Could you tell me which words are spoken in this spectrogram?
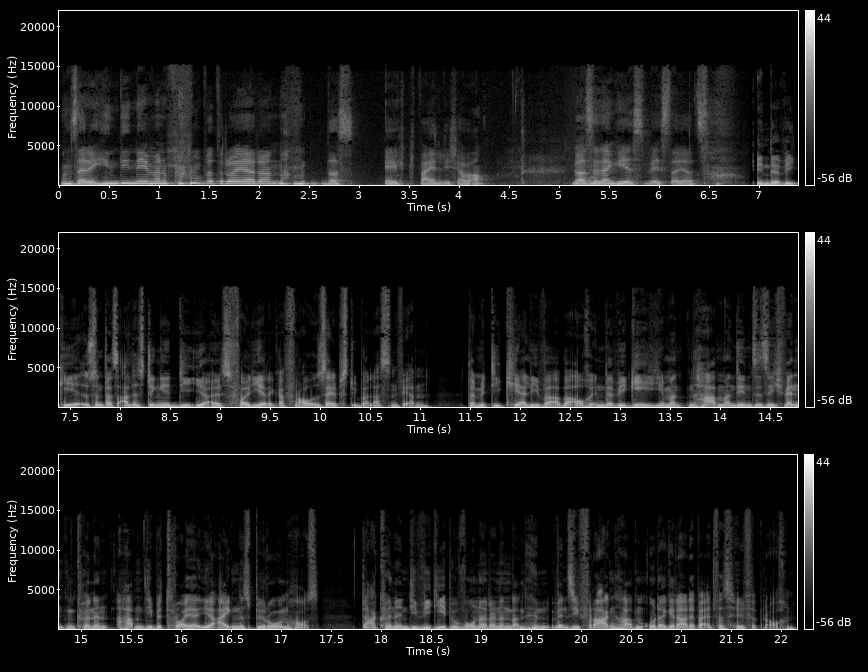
unsere Handy nehmen von Betreuerin. Das ist echt peinlich, aber Gott sei Dank hier ist es besser jetzt. In der WG sind das alles Dinge, die ihr als volljähriger Frau selbst überlassen werden. Damit die Carelever aber auch in der WG jemanden haben, an den sie sich wenden können, haben die Betreuer ihr eigenes Büro im Haus. Da können die WG-Bewohnerinnen dann hin, wenn sie Fragen haben oder gerade bei etwas Hilfe brauchen.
